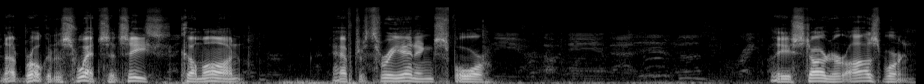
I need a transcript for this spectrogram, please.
not broken a sweat since he's come on after three innings for the starter Osborne.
